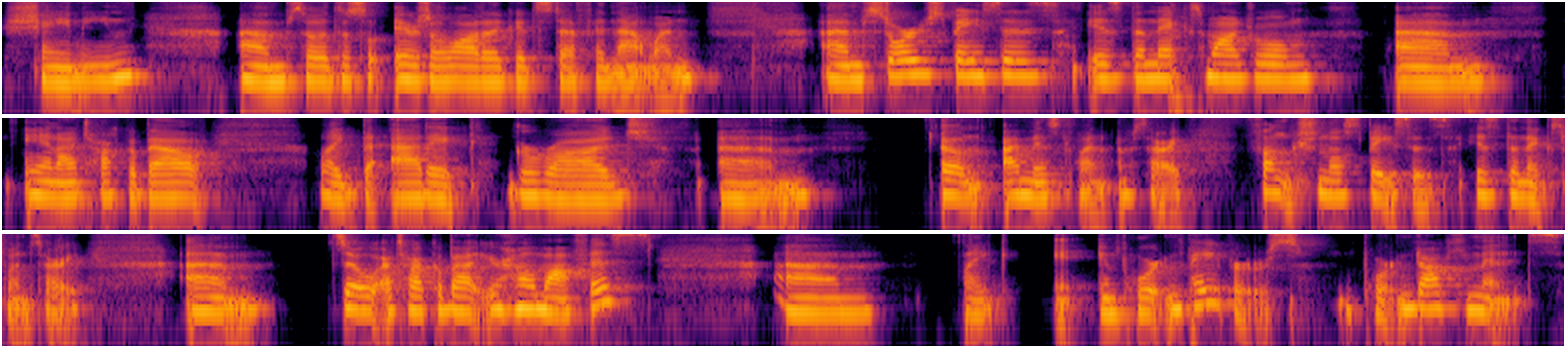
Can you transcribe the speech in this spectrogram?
shaming um, so there's, there's a lot of good stuff in that one Um, storage spaces is the next module. Um, and I talk about like the attic, garage. Um, oh, I missed one. I'm sorry. Functional spaces is the next one. Sorry. Um, so I talk about your home office, um, like important papers, important documents.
